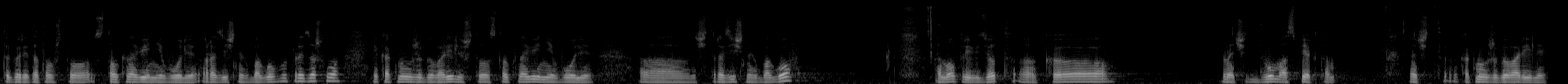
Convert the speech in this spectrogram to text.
Это говорит о том, что столкновение воли различных богов бы произошло. И как мы уже говорили, что столкновение воли э, значит, различных богов, оно приведет э, к значит, двум аспектам. Значит, как мы уже говорили,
